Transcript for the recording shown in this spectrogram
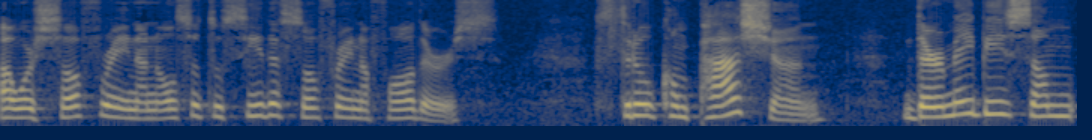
our suffering and also to see the suffering of others. Through compassion, there may be some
